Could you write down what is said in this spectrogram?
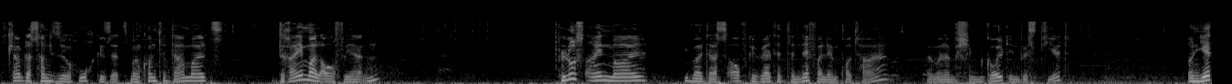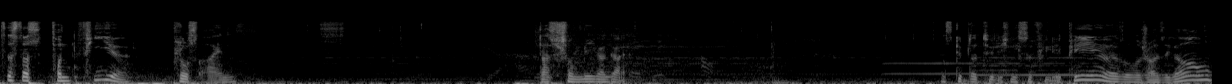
Ich glaube, das haben die so hochgesetzt. Man konnte damals dreimal aufwerten. Plus einmal über das aufgewertete Nephalem-Portal, wenn man ein bisschen Gold investiert. Und jetzt ist das von 4 plus 1. Das ist schon mega geil. Es gibt natürlich nicht so viel EP, also scheißegal.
